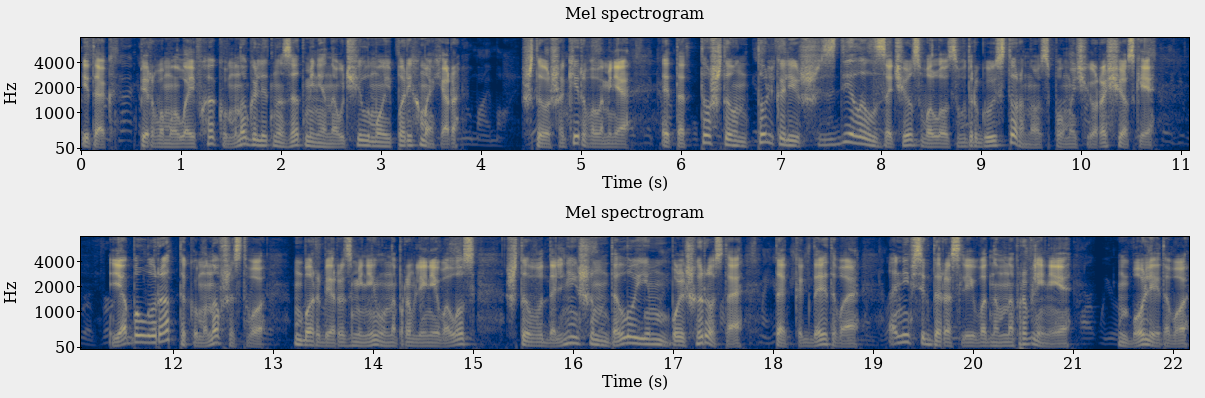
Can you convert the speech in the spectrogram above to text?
Итак, первому лайфхаку много лет назад меня научил мой парикмахер. Что шокировало меня, это то, что он только лишь сделал зачес волос в другую сторону с помощью расчески. Я был рад такому новшеству. Барбер изменил направление волос, что в дальнейшем дало им больше роста, так как до этого они всегда росли в одном направлении. Более того,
